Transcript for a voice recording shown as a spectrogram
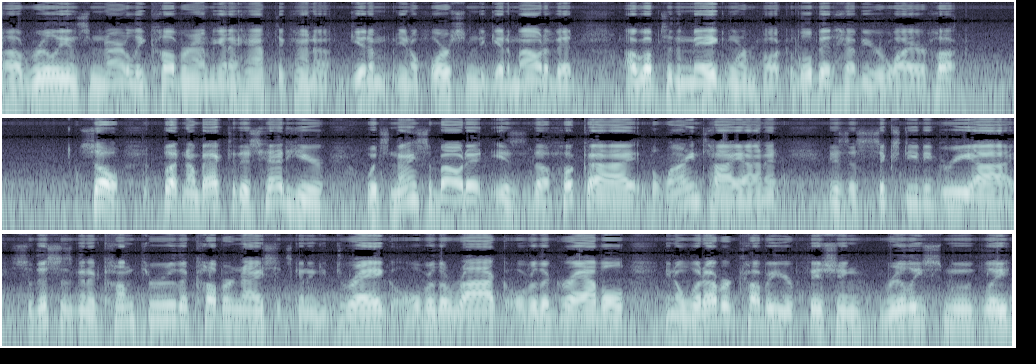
uh, really in some gnarly cover I'm going to have to kind of get them, you know, force them to get them out of it, I'll go up to the magworm hook, a little bit heavier wire hook. So, but now back to this head here, what's nice about it is the hook eye, the line tie on it, is a 60 degree eye. So this is going to come through the cover nice. It's going to drag over the rock, over the gravel, you know, whatever cover you're fishing really smoothly.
